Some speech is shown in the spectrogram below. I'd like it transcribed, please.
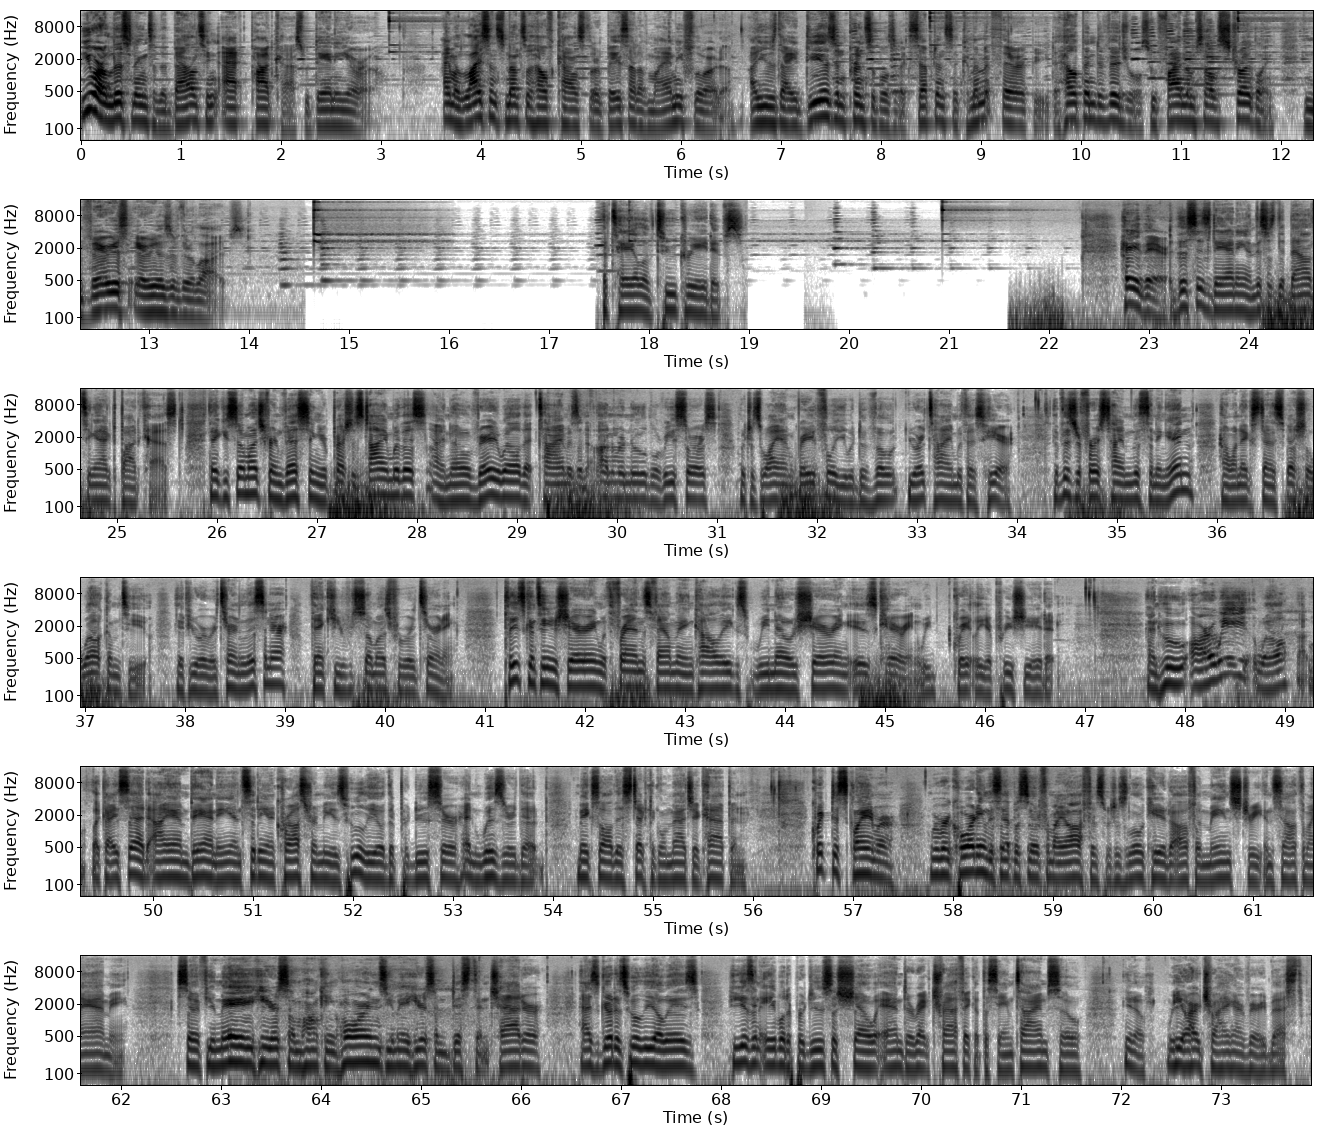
You are listening to the Balancing Act podcast with Danny Euro. I'm a licensed mental health counselor based out of Miami, Florida. I use the ideas and principles of acceptance and commitment therapy to help individuals who find themselves struggling in various areas of their lives. A tale of two creatives. Hey there, this is Danny, and this is the Balancing Act podcast. Thank you so much for investing your precious time with us. I know very well that time is an unrenewable resource, which is why I'm grateful you would devote your time with us here. If this is your first time listening in, I want to extend a special welcome to you. If you are a return listener, thank you so much for returning. Please continue sharing with friends, family, and colleagues. We know sharing is caring. We greatly appreciate it. And who are we? Well, like I said, I am Danny, and sitting across from me is Julio, the producer and wizard that makes all this technical magic happen. Quick disclaimer we're recording this episode from my office, which is located off of Main Street in South Miami. So if you may hear some honking horns, you may hear some distant chatter. As good as Julio is, he isn't able to produce a show and direct traffic at the same time, so, you know, we are trying our very best.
